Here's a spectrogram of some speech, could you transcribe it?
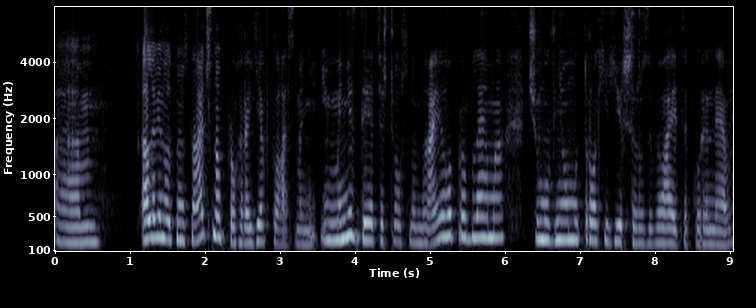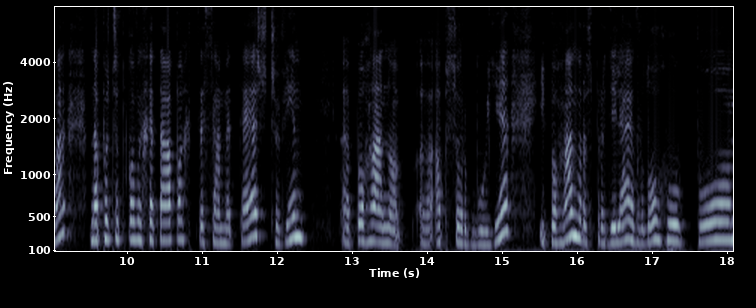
ем, але він однозначно програє в класмені. І мені здається, що основна його проблема, чому в ньому трохи гірше розвивається коренева на початкових етапах, це саме те, що він погано е, абсорбує і погано розподіляє вологу по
